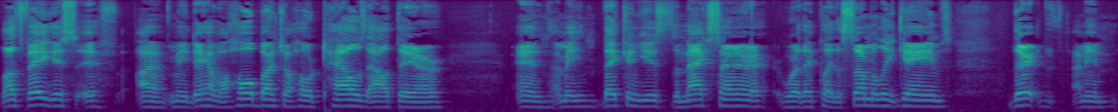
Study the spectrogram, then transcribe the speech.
Las Vegas, if I mean, they have a whole bunch of hotels out there and I mean they can use the Mack Center where they play the summer league games. There, I mean,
